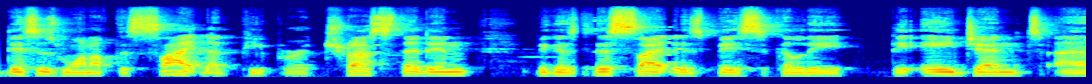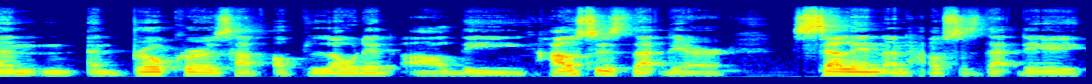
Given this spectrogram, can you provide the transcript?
this is one of the site that people are trusted in because this site is basically the agent and, and brokers have uploaded all the houses that they're selling and houses that they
